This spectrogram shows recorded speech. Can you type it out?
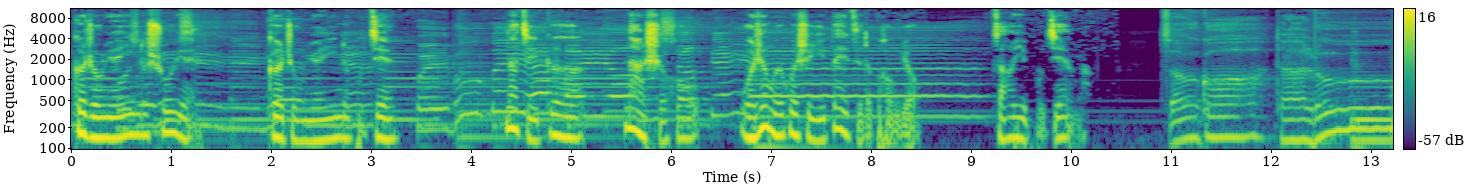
各种原因的疏远，各种原因的不见，那几个那时候我认为会是一辈子的朋友，早已不见了。走过的路。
